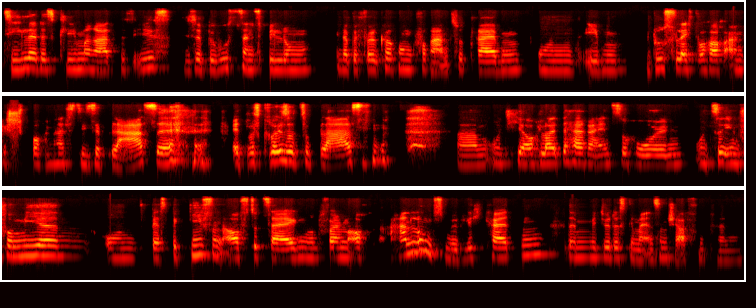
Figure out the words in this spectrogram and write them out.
Ziele des Klimarates ist, diese Bewusstseinsbildung in der Bevölkerung voranzutreiben und eben, wie du es vielleicht auch angesprochen hast, diese Blase etwas größer zu blasen ähm, und hier auch Leute hereinzuholen und zu informieren und Perspektiven aufzuzeigen und vor allem auch Handlungsmöglichkeiten, damit wir das gemeinsam schaffen können.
